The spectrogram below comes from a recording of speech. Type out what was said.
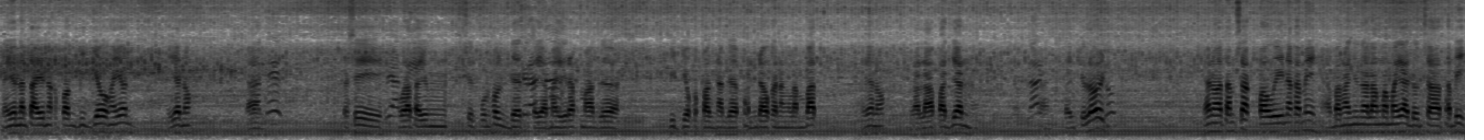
ngayon lang tayo nakapag-video ngayon. Ayan o yan. kasi wala tayong cellphone holder kaya mahirap mag uh, kapag nagpandaw ka ng lambat. Ayan o lalapad yan. Yan. thank you Lord. Yan mga tamsak pauwi na kami. Abangan nyo na lang mamaya doon sa tabi.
